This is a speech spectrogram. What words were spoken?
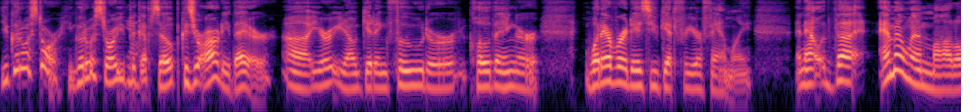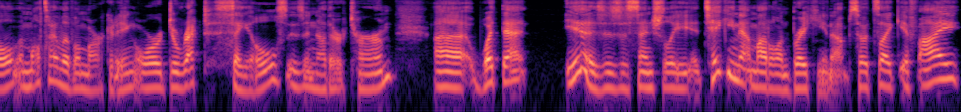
you go to a store. You go to a store, you yeah. pick up soap because you're already there. Uh, you're you know getting food or clothing or whatever it is you get for your family. And now the MLM model, the multi-level marketing or direct sales is another term. Uh, what that is is essentially taking that model and breaking it up. So it's like if I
